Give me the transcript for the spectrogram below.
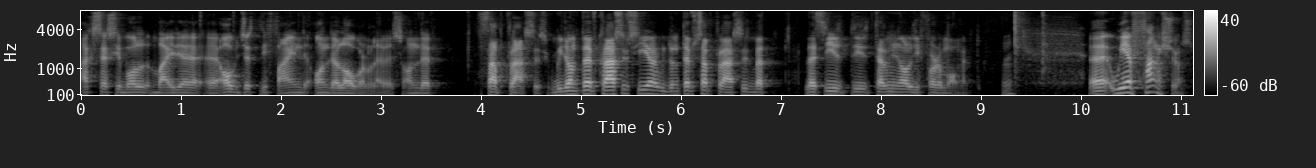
accessible by the uh, objects defined on the lower levels on the subclasses we don't have classes here we don't have subclasses but let's use the terminology for a moment hmm? Uh, we have functions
